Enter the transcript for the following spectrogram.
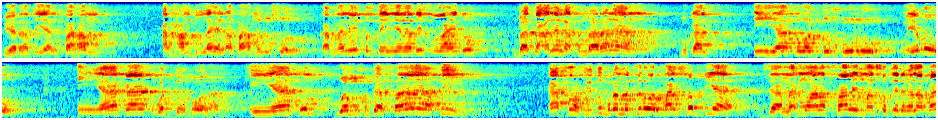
biar nanti yang paham alhamdulillah yang enggak paham menyusul. Karena ini pentingnya nanti setelah itu bacaannya enggak sembarangan. Bukan iya waddukhulu, liru. Iyyaka waddukhula. Iyyakum wa muhdatsati. Kasroh itu bukan majrur, mansub dia. Jamak muannas salim mansubnya dengan apa?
